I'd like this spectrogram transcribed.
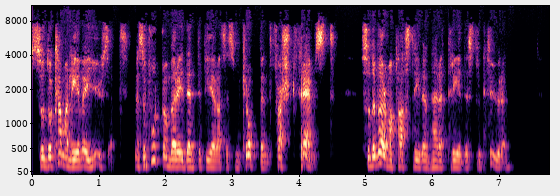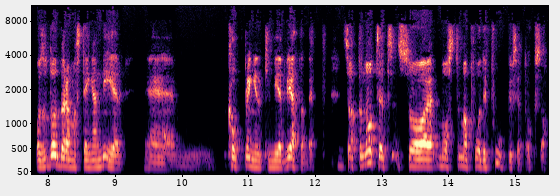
så då kan man leva i ljuset. Men så fort man börjar identifiera sig som kroppen först främst, så då börjar man fastna i den här 3D-strukturen. Och så då börjar man stänga ner eh, kopplingen till medvetandet. Så att på något sätt så måste man få det fokuset också.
